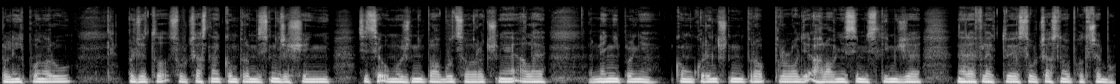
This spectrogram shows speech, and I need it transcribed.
plných ponorů, protože to současné kompromisní řešení sice umožní plavbu celoročně, ale není plně konkurenční pro, pro lodě a hlavně si myslím, že nereflektuje současnou potřebu.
